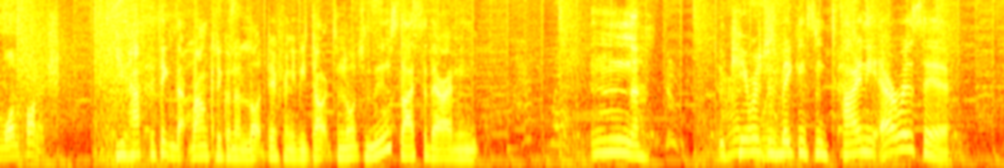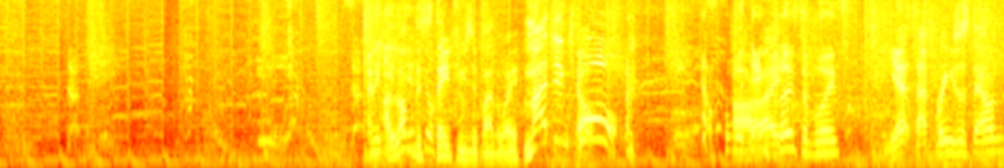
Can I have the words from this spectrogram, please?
1-1 punish. You have to think that round could have gone a lot different if he ducked and launched moon slicer there. I mean, mm, Kira's just making some tiny errors here. I mean, I love this stage music, by the way. Magic Oh. Four. We're All getting right. closer, boys. Yeah, that brings us down.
